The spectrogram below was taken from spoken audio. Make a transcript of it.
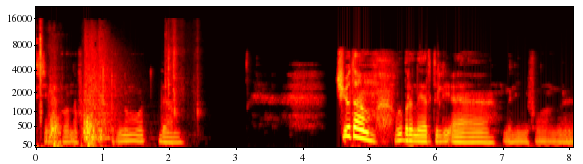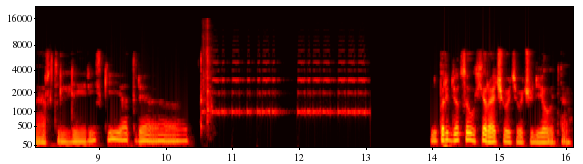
7 уронов. Ну вот, да. Чё там? Выбранный артиллери... А, на линии фронта артиллерийский отряд. Ну, придется ухерачивать его, что делать-то.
